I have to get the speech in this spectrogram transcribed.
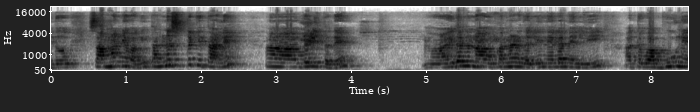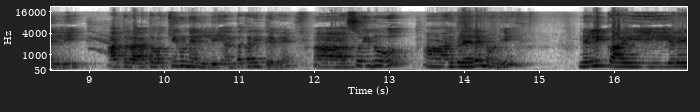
ಇದು ಸಾಮಾನ್ಯವಾಗಿ ತನ್ನಷ್ಟಕ್ಕೆ ತಾನೇ ಬೆಳೀತದೆ. ಇದನ್ನು ನಾವು ಕನ್ನಡದಲ್ಲಿ ನೆಲನೆಲ್ಲಿ ಅಥವಾ ಭೂನೆಲ್ಲಿ, ಆ ಥರ ಅಥವಾ ಕಿರುನೆಲ್ಲಿ ಅಂತ ಕರಿತೇವೆ. ಸೊ ಇದು ಇದರ ಎಲೆ ನೋಡಿ. ನೆಲ್ಲಿಕಾಯಿ ಎಲೆಯ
